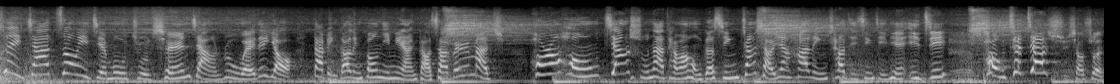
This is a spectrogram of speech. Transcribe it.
最佳综艺节目主持人奖入围的有大饼高凌风、倪敏然、搞笑 Very Much、洪荣宏、江淑娜、台湾红歌星张小燕、哈林、超级星期天以及捧车家许孝顺、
